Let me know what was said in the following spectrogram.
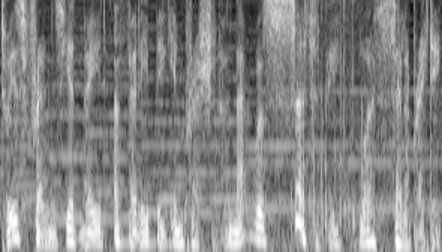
to his friends he had made a very big impression, and that was certainly worth celebrating.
